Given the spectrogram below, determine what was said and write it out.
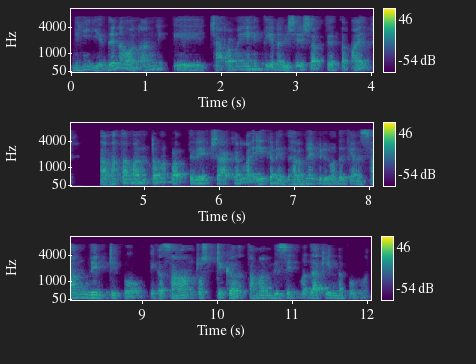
මෙහි යෙදෙනවා නම් ඒ චරමයේ තියෙන විශේෂත්වය තමයි තම තමන්ටම ප්‍රත්‍යවේක්ෂා කරලා ඒකනේ ධර්මයේ පිළිබඳ කියන්නේ සම්දිට්ඨිකෝ ඒක සාන්දෘෂ්ටිකව තමන් විසින්ම දකින්න පුළුවන්.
